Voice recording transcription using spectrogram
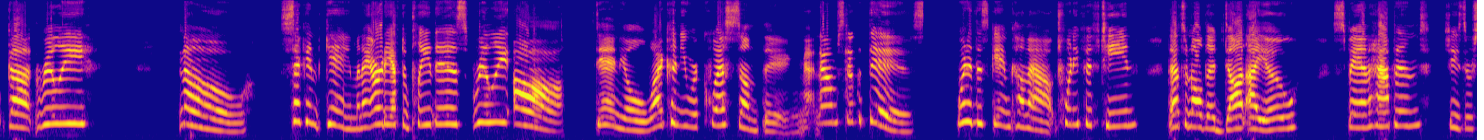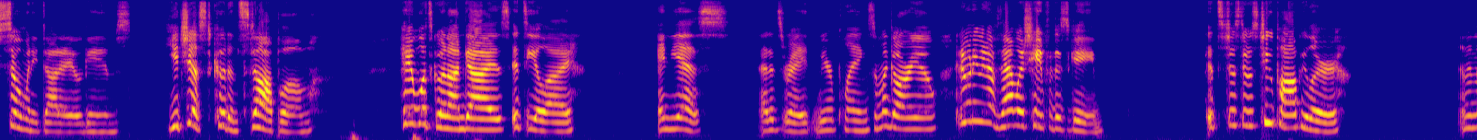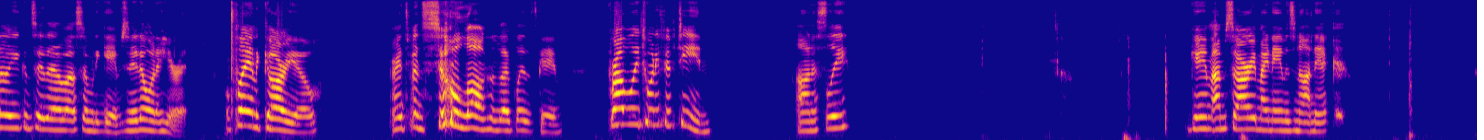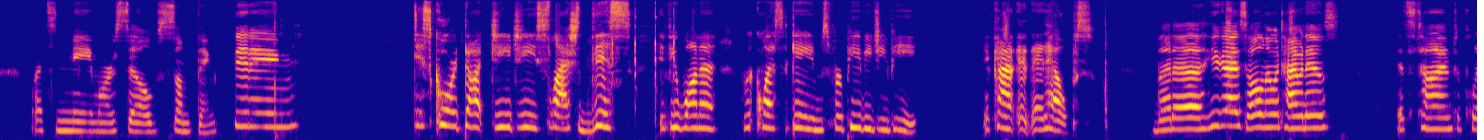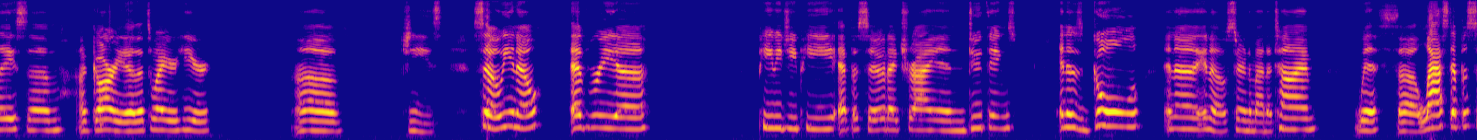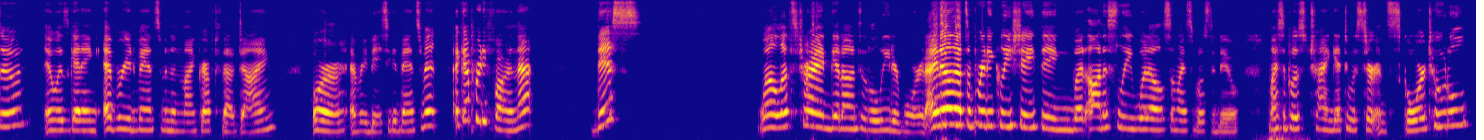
Oh, God, really? No. Second game, and I already have to play this? Really? Aw. Daniel, why couldn't you request something? Now I'm stuck with this. When did this game come out? 2015? That's when all the .io span happened? Jeez, there's so many .io games. You just couldn't stop them. Hey, what's going on, guys? It's Eli. And yes, that is right. We are playing some Agar.io. I don't even have that much hate for this game. It's just, it was too popular. And I know you can say that about so many games, and I don't want to hear it. We're playing Agar.io. Alright, it's been so long since I played this game. Probably 2015. Honestly. Game, I'm sorry, my name is not Nick. Let's name ourselves something fitting. Discord.gg slash this if you want to request games for PvGP. It kind it, it helps. But, uh, you guys all know what time it is. It's time to play some Agar.io. That's why you're here. Uh, jeez. So, you know, every, uh, PvGP episode, I try and do things in a goal in a, you know, certain amount of time. With, uh, last episode, it was getting every advancement in Minecraft without dying. Or every basic advancement. I got pretty far in that. This, well, let's try and get onto the leaderboard. I know that's a pretty cliche thing, but honestly, what else am I supposed to do? Am I supposed to try and get to a certain score total?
